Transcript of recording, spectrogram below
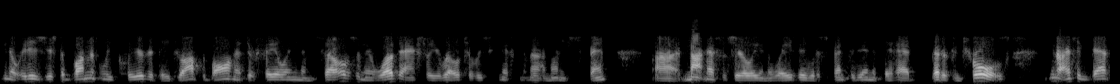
you know it is just abundantly clear that they dropped the ball and that they're failing themselves, and there was actually a relatively significant amount of money spent, uh, not necessarily in the ways they would have spent it in if they had better controls. You know, I think that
